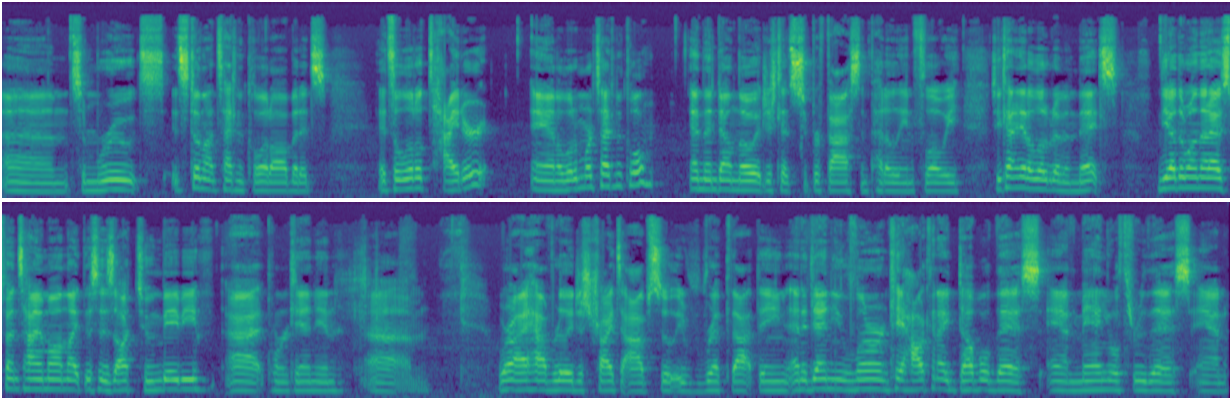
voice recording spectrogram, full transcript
um, some roots. It's still not technical at all, but it's it's a little tighter and a little more technical. And then down low, it just gets super fast and pedally and flowy. So you kind of get a little bit of a mix. The other one that I've spent time on, like this, is Octoon Baby at Corner Canyon, um, where I have really just tried to absolutely rip that thing. And again, you learn, okay, how can I double this and manual through this and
